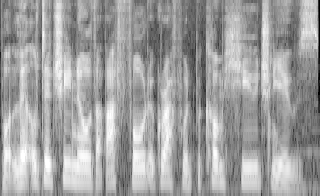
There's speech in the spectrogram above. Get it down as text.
But little did she know that that photograph would become huge news.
